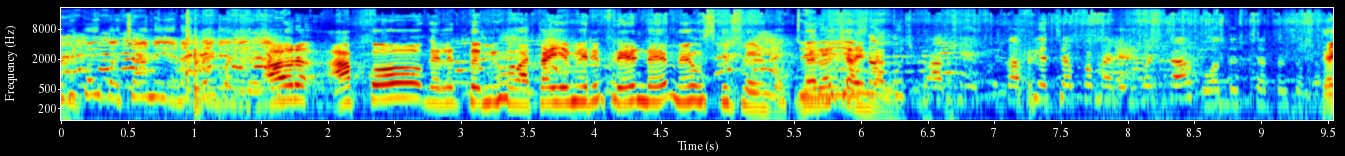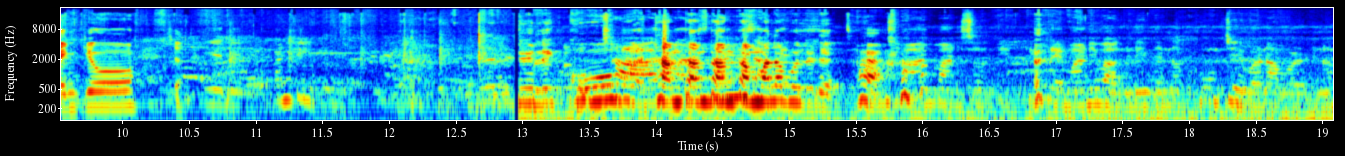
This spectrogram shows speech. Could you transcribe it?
अभी कोई बचा नहीं है ना और आपको गलत फहमी हुआ था ये मेरी फ्रेंड है मैं उसकी फ्रेंड हूँ। मेरा चैनल काफ़ी अच्छा आपका मैनेजमेंट था बहुत अच्छा था सब। थँक्यू ये ले लो। आंटी खूप थांब थांब थांब थांब मला बोलू दे. हा. छान माणसं होती. इतकी प्रेमाने वागली त्यांना खूप जेवण आवडलं.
